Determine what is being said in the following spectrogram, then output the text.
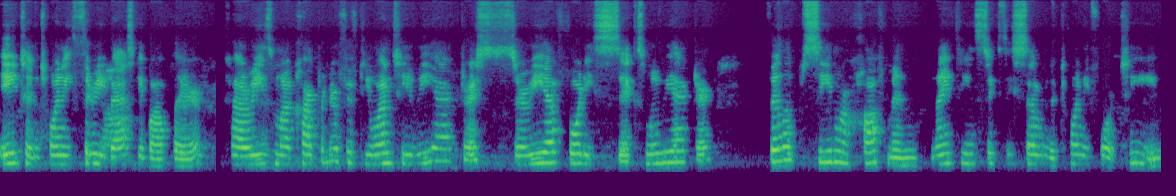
Ayton, 23, basketball player. Charisma Carpenter, 51, TV actress. Saria, 46, movie actor. Philip Seymour Hoffman, 1967 to 2014.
